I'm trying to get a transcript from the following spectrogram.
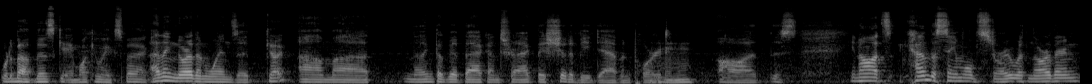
what about this game? What can we expect? I think Northern wins it. Okay. Um, uh, I think they'll get back on track. They should have beat Davenport. Uh, this, you know, it's kind of the same old story with Northern.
